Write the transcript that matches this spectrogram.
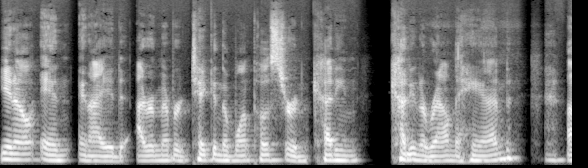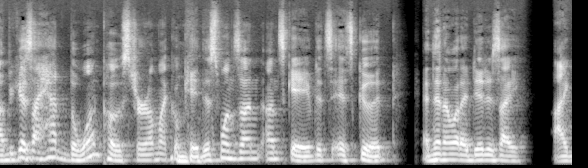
You know, and and I had I remember taking the one poster and cutting cutting around the hand uh, because I had the one poster. I'm like, okay, this one's un, unscathed. It's it's good. And then what I did is I I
